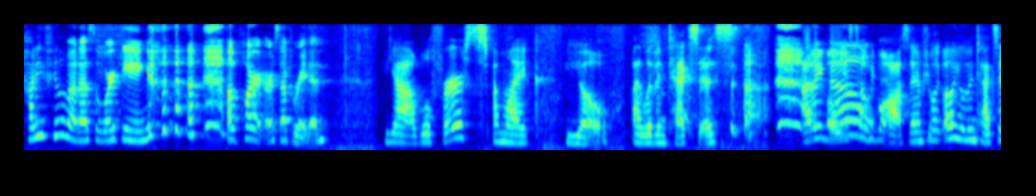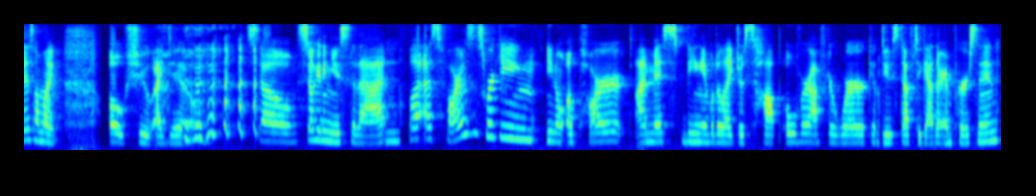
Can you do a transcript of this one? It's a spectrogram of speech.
how do you feel about us working apart or separated? Yeah, well first I'm like, yo, I live in Texas. I like I always tell people Austin and people are like, Oh, you live in Texas? I'm like, Oh shoot, I do. so still getting used to that. Mm-hmm. But as far as this working, you know, apart, I miss being able to like just hop over after work and do stuff together in person.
